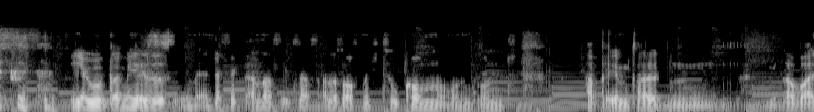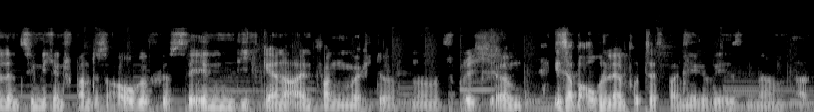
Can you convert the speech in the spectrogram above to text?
ja gut, bei mir ist es im Endeffekt anders. Ich lasse alles auf mich zukommen und, und habe eben halt ein, mittlerweile ein ziemlich entspanntes Auge für Szenen, die ich gerne einfangen möchte. Ne? Sprich, ähm, ist aber auch ein Lernprozess bei mir gewesen. Ne? Also,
